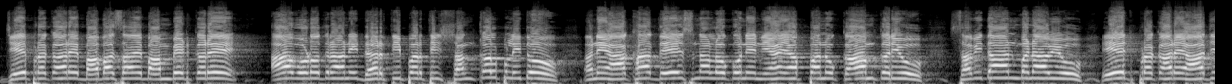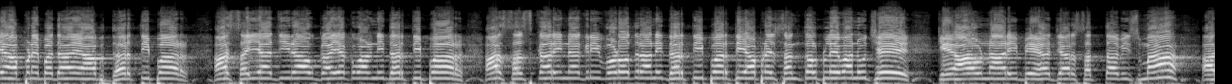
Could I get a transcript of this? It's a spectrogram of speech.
જે પ્રકારે બાબા સાહેબ આંબેડકરે આ વડોદરાની ધરતી પરથી સંકલ્પ લીધો અને આખા દેશના લોકોને ન્યાય આપવાનું કામ કર્યું સંવિધાન બનાવ્યું. એ જ પ્રકારે આજે આપણે બધાએ આ ધરતી પર, આ સયાજીરાવ ગાયકવાડની ધરતી પર, આ સંસ્કારી નગરી વડોદરાની ધરતી પરથી આપણે સંકલ્પ લેવાનું છે કે આવનારી બે હજાર સત્તાવીસમાં આ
